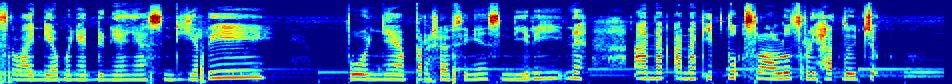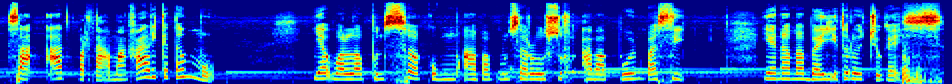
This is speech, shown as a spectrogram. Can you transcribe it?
Selain dia punya dunianya sendiri punya persepsinya sendiri. Nah anak-anak itu selalu terlihat lucu saat pertama kali ketemu. Ya walaupun sekum apa pun serusuh apa pun pasti ya nama bayi itu lucu guys.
